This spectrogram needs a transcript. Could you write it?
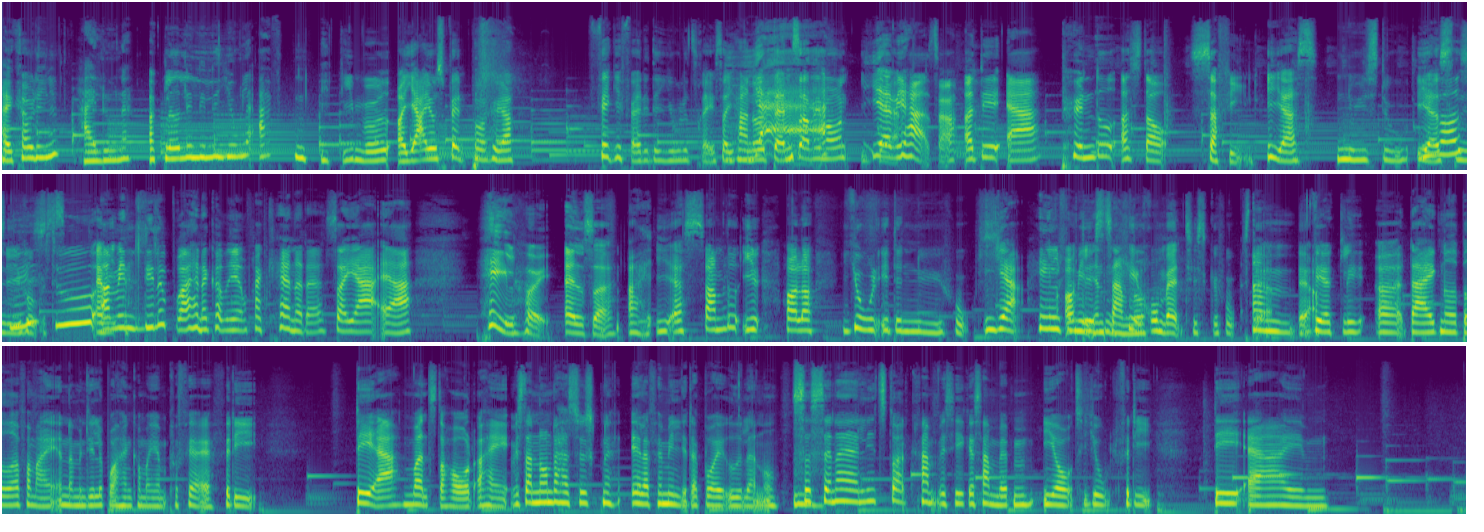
Hej Karoline. Hej Luna, og glædelig lille juleaften. I lige måde. Og jeg er jo spændt på at høre, fik I fat i det juletræ, så I har noget yeah! at danse om i morgen? Ja, vi har så. Og det er pyntet og står så fint. I jeres nye stue. I, I jeres vores nye, nye stue. Jamen, og min lillebror, han er kommet hjem fra Canada, så jeg er helt høj, altså. Ej, I er samlet. I holder jul i det nye hus. Ja, hele familien samlet. Og det er sådan helt romantiske hus der. Um, ja. Virkelig. Og der er ikke noget bedre for mig, end når min lillebror han kommer hjem på ferie, fordi det er monsterhårdt at have. Hvis der er nogen, der har søskende eller familie, der bor i udlandet, mm. så sender jeg lige et stort kram, hvis I ikke er sammen med dem i år til jul, fordi det er, øhm,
